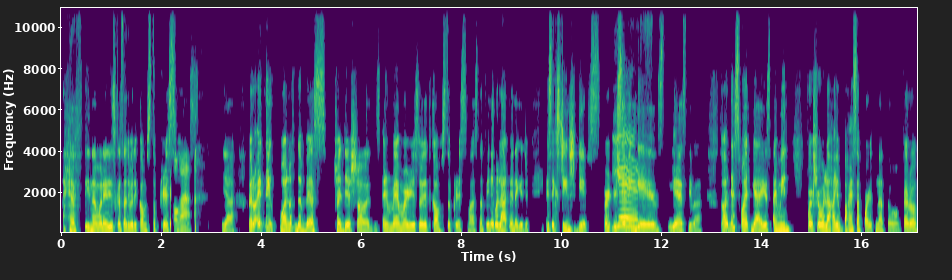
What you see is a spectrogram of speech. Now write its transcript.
hefty naman yung discuss natin when it comes to Christmas. Yeah. Pero I think one of the best traditions and memories when it comes to Christmas, na feeling ko lahat ay nag is exchange gifts or receiving Yes! gifts. Yes, di ba? So at this point, guys, I mean, for sure wala kayong pake sa part na to. Pero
